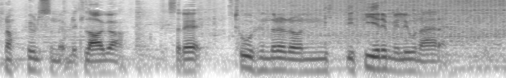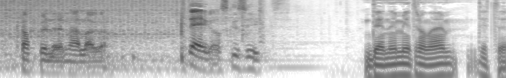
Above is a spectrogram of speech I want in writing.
knapphull som er blitt laga. Så det er 294 millioner knapphull den her laga. Det er ganske sykt. Denim i Trondheim, dette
